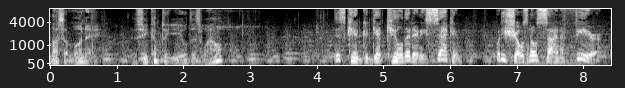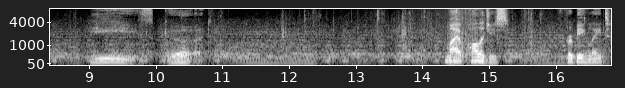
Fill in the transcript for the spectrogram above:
Masamune? Has he come to yield as well? This kid could get killed at any second, but he shows no sign of fear. He's good. My apologies for being late.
